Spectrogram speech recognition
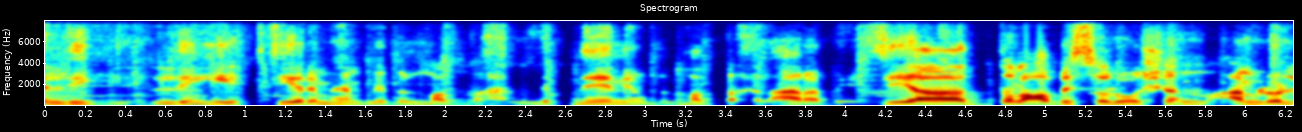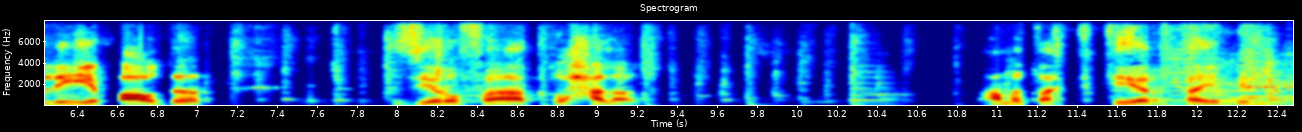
اللية اللية كثير مهمة بالمطبخ اللبناني وبالمطبخ العربي. زياد طلعوا ب solution عملوا اللية powder zero fat وحلال. طعمتها كثير طيبة.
